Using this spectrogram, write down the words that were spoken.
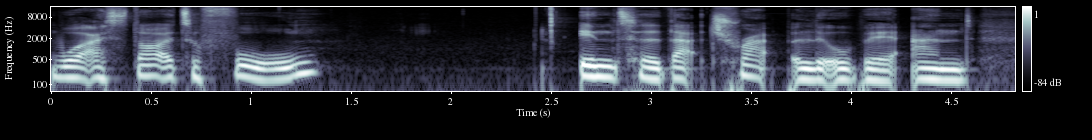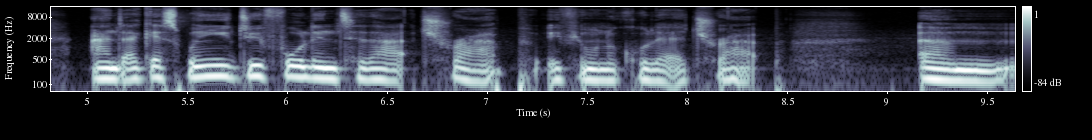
well i started to fall into that trap a little bit and and i guess when you do fall into that trap if you want to call it a trap um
